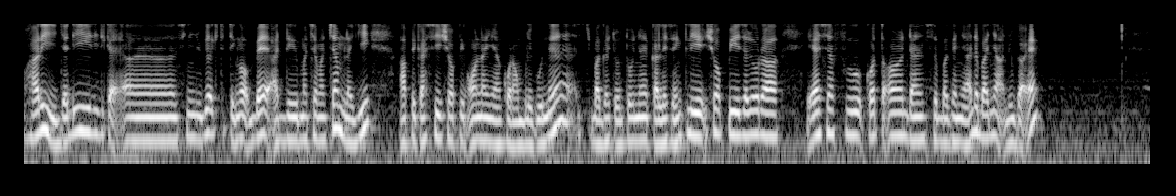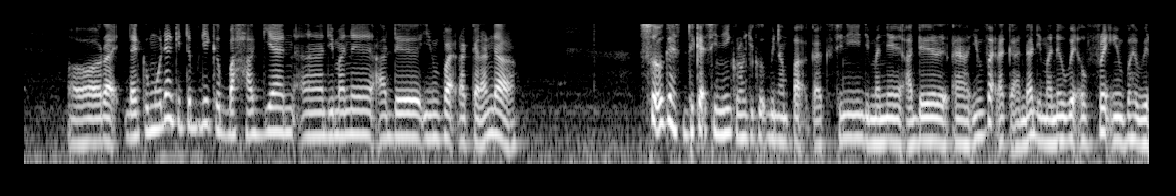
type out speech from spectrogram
hari. Jadi dekat uh, sini juga kita tengok back ada macam-macam lagi aplikasi shopping online yang korang boleh guna. Sebagai contohnya Kales Click, Shopee, Zalora, ASF Food, Kota On dan sebagainya. Ada banyak juga eh. Alright, dan kemudian kita pergi ke bahagian uh, di mana ada invite rakan anda. So guys, dekat sini korang juga boleh nampak kat sini di mana ada uh, invite rakan anda di mana when a friend invite with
